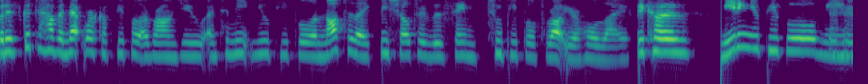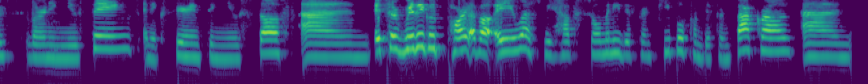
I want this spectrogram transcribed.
but it's good to have a network of people around you and to meet new people and not to like be sheltered with the same two people throughout your whole life. Because meeting new people mm-hmm. means mm-hmm. learning new things and experiencing new stuff. And it's a really good part about AUS we have so many different people from different backgrounds and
